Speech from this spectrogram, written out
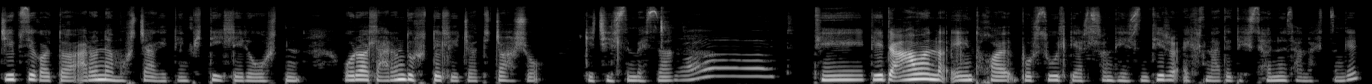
Жипсиг одоо 18 хүрчаа гэдгийг бити хэлээрээ өөрт нь өөрөө л 14 тэл гэж бодож байгаа шүү гэж хэлсэн байсан. Тий. Тэгэд аав нь энэ тухай бүр сүулт ярилцлаганд хэлсэн. Тэр их надад их сонин санагдсан гэд.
